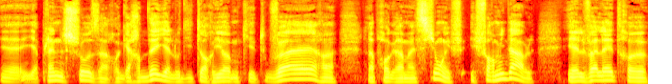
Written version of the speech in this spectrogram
il y a plein de choses à regarder. Il y a l'auditorium qui est ouvert. La programmation est, est formidable et elle va l'être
